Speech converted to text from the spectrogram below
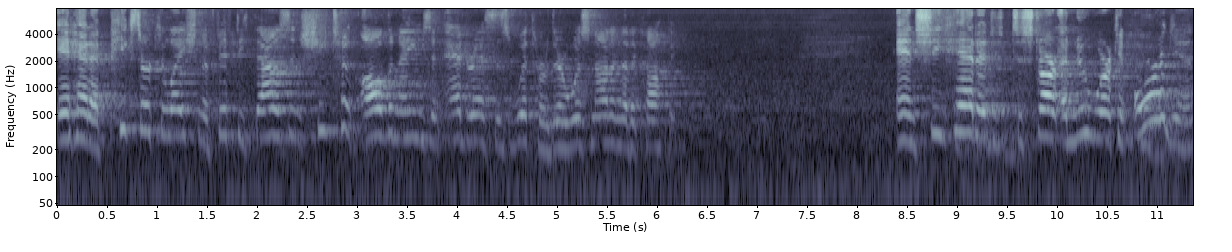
it had a peak circulation of 50,000. She took all the names and addresses with her. There was not another copy. And she headed to start a new work in Oregon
